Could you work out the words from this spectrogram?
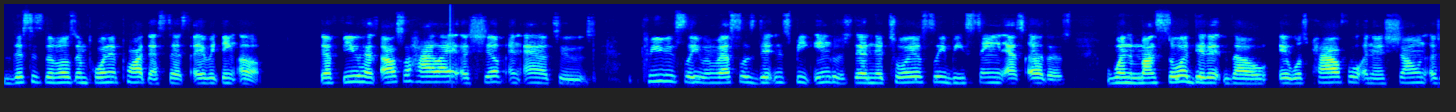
This is the most important part that sets everything up. The feud has also highlighted a shift in attitudes. Previously, when wrestlers didn't speak English, they'd notoriously be seen as others. When Mansoor did it, though, it was powerful and in showing, a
